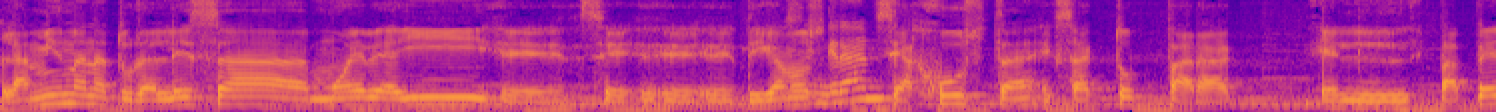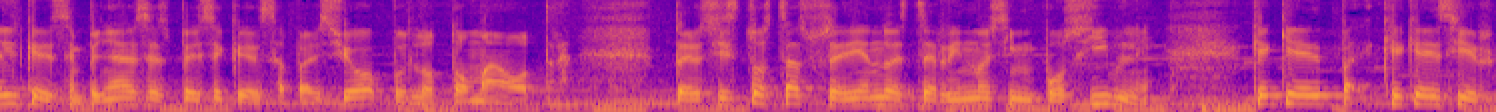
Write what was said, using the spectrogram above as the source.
la misma naturaleza mueve ahí, eh, se, eh, digamos, Los engranes. se ajusta, exacto, para el papel que desempeñaba esa especie que desapareció, pues lo toma otra. Pero si esto está sucediendo a este ritmo es imposible. ¿Qué quiere, qué decir?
